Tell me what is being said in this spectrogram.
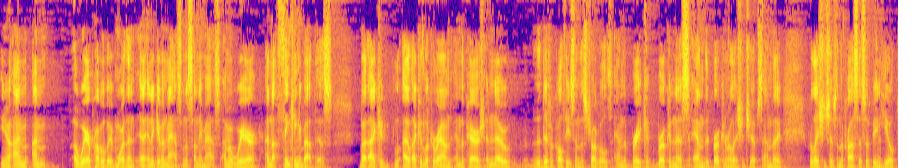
you know I'm I'm aware probably more than in a given mass on a Sunday mass. I'm aware. I'm not thinking about this, but I could I, I could look around in the parish and know the difficulties and the struggles and the break brokenness and the broken relationships and the relationships in the process of being healed.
